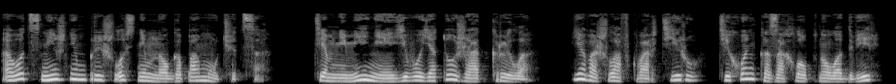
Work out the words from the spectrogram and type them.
А вот с нижним пришлось немного помучиться. Тем не менее, его я тоже открыла. Я вошла в квартиру, тихонько захлопнула дверь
